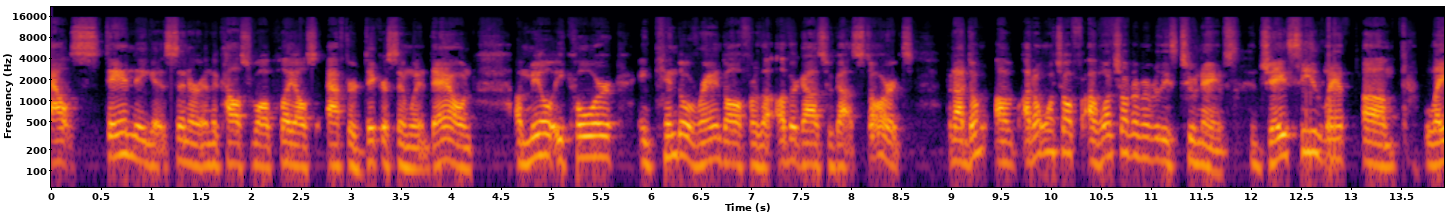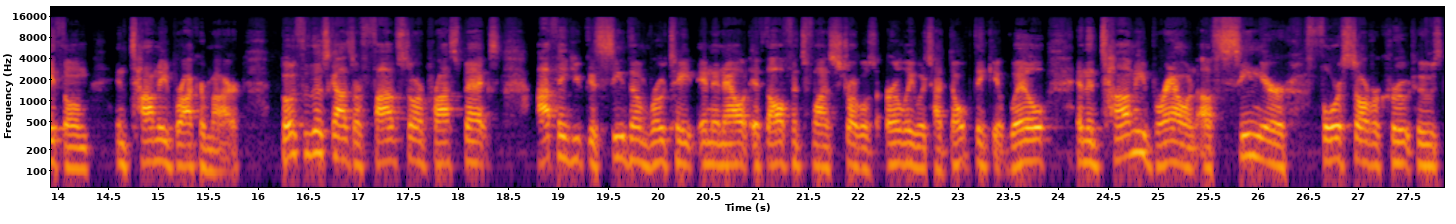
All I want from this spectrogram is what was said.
outstanding at center in the college football playoffs after Dickerson went down. Emil Ekiyor and Kendall Randolph are the other guys who got starts. But I don't, I, don't want y'all. I want y'all to remember these two names: J.C. Um, Latham and Tommy Brockermeyer. Both of those guys are five star prospects. I think you could see them rotate in and out if the offensive line struggles early, which I don't think it will. And then Tommy Brown, a senior four star recruit who's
